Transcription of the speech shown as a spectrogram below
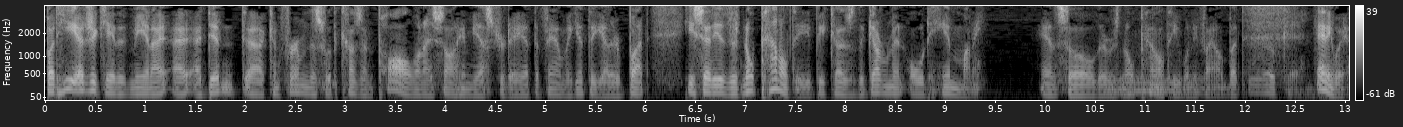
but he educated me, and I, I, I didn't uh, confirm this with cousin Paul when I saw him yesterday at the family get together. But he said he, there's no penalty because the government owed him money, and so there was no penalty when he filed. But okay, anyway,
